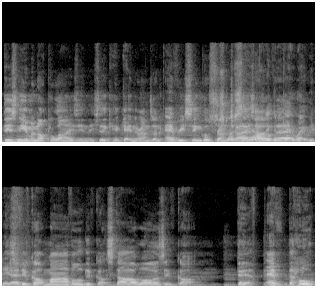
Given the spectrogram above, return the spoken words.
Disney are monopolising this. They're getting their hands on every single I was just franchise gonna say, how are out they gonna there. get away with this? Yeah, they've got Marvel, they've got Star Wars, they've got the ev- the whole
